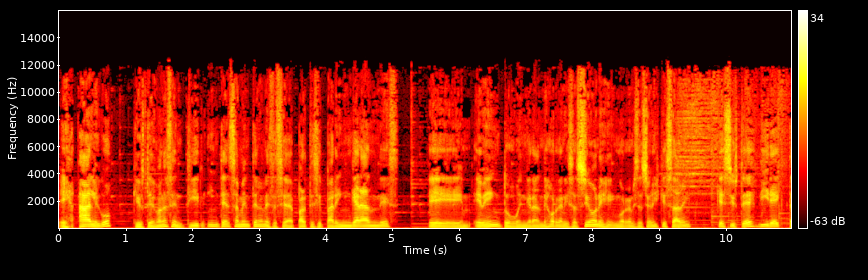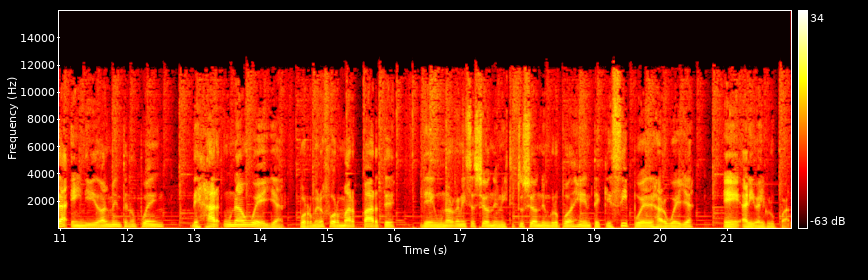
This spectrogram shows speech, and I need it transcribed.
Es algo que ustedes van a sentir intensamente la necesidad de participar en grandes eh, eventos o en grandes organizaciones, en organizaciones que saben que si ustedes directa e individualmente no pueden dejar una huella, por lo menos formar parte de una organización, de una institución, de un grupo de gente que sí puede dejar huella eh, a nivel grupal.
